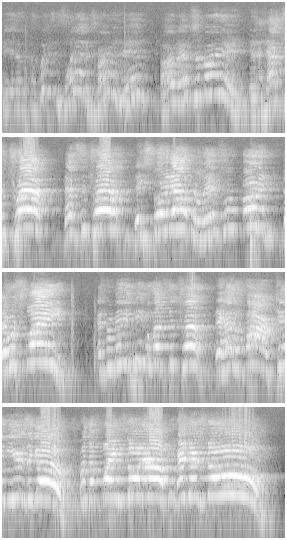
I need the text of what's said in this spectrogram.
you know look at this lamp. It's burning, man. Our lamps are burning. And that's a trap. That's the trap. They started out, their lamps were burning. There was flame. And for many people, that's the trap. They had a fire 10 years ago, but the flame's gone out, and there's no oil.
